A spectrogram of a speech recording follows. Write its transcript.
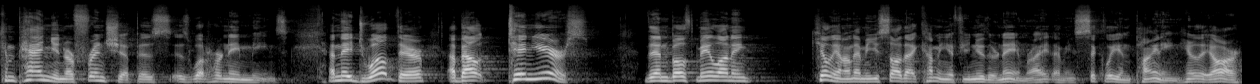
companion or friendship is, is what her name means. And they dwelt there about 10 years. Then both Mahlon and Chilion, I mean, you saw that coming if you knew their name, right? I mean, sickly and pining, here they are.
